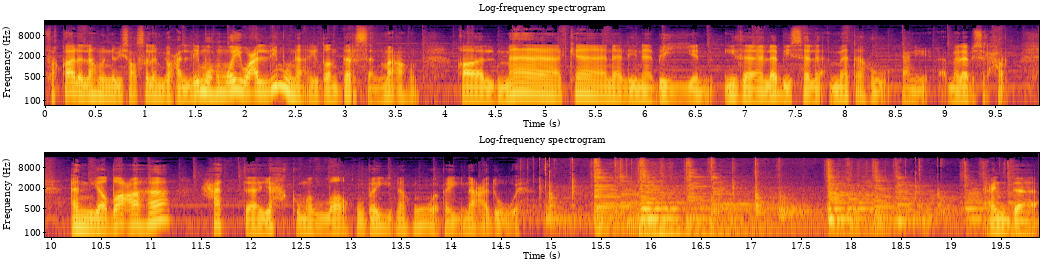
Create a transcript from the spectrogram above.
فقال لهم النبي صلى الله عليه وسلم يعلمهم ويعلمنا أيضا درسا معهم. قال ما كان لنبي إذا لبس لأمته. يعني ملابس الحرب. أن يضعها حتى يحكم الله بينه وبين عدوه. عند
